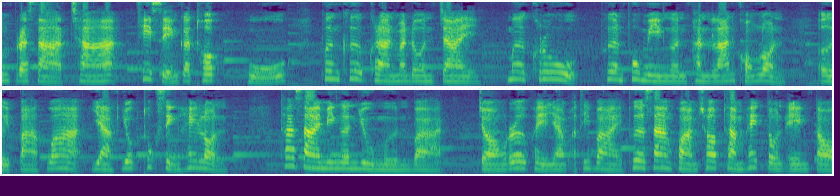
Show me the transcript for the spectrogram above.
นประสาทช้าที่เสียงกระทบ หู เพิ่งคืบคลานมาโดนใจ เมื่อครู่เพื่อนผู้มีเงินพันล้านของหล่อน เอ่ยปากว่าอยากยกทุกสิ่งให้หล่อน ถ้าทรายมีเงินอยู่หมื่นบาท จองเลิกพยายามอธิบายเพื่อสร้างความชอบธรรมให้ตนเองต่อ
